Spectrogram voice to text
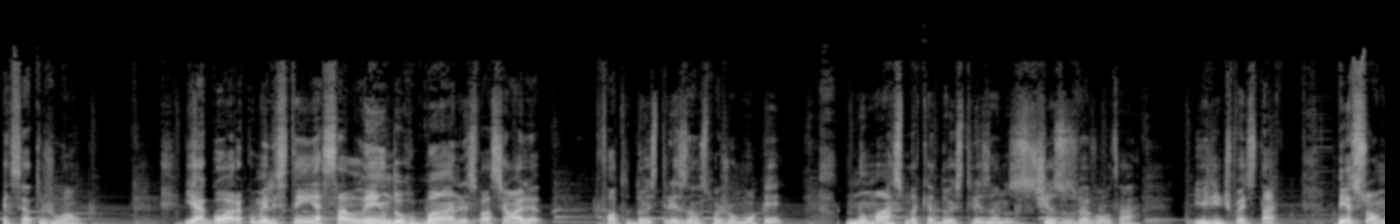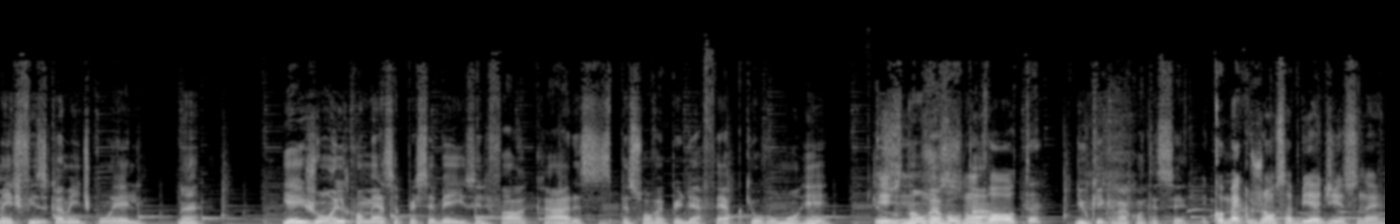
exceto João. E agora, como eles têm essa lenda urbana, eles falam assim: olha, falta dois, três anos para João morrer. No máximo, daqui a dois, três anos, Jesus vai voltar. E a gente vai estar pessoalmente, fisicamente com ele, né? E aí João ele começa a perceber isso. Ele fala: cara, esse pessoal vai perder a fé, porque eu vou morrer. Jesus e, não vai voltar. Não volta. E o que, que vai acontecer? E como é que o João sabia disso, né?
